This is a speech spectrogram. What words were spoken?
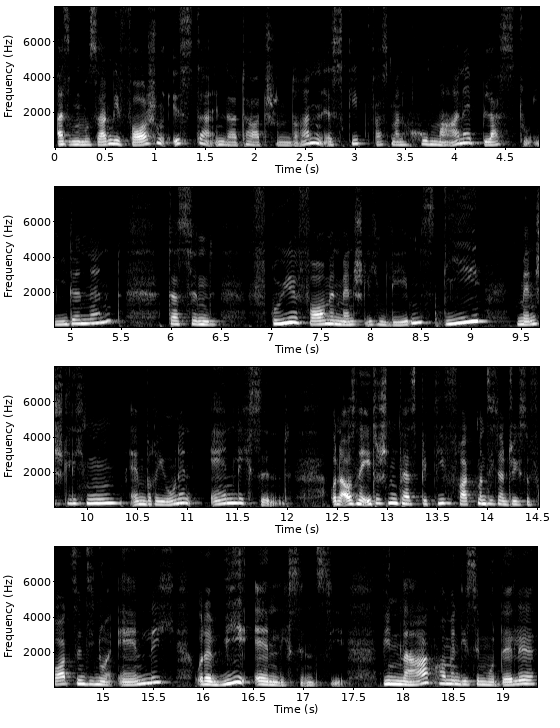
Also man muss sagen, die Forschung ist da in der Tat schon dran. Es gibt, was man humane Blastoide nennt. Das sind frühe Formen menschlichen Lebens, die menschlichen Embryonen ähnlich sind. Und aus einer ethischen Perspektive fragt man sich natürlich sofort, sind sie nur ähnlich oder wie ähnlich sind sie? Wie nah kommen diese Modelle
